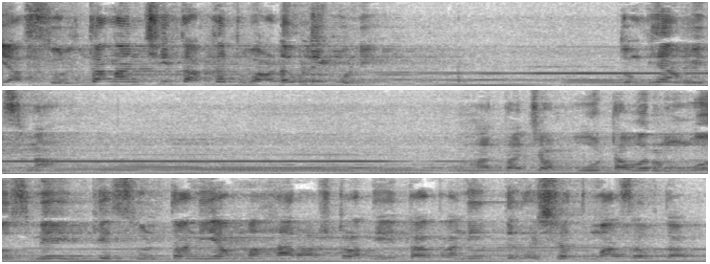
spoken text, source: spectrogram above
या सुलतानांची ताकद वाढवली कोणी? तुम्ही आम्हीच ना? हाताच्या बोटावर मोजणे इतके सुलतान या महाराष्ट्रात येतात आणि दहशत माजवतात.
